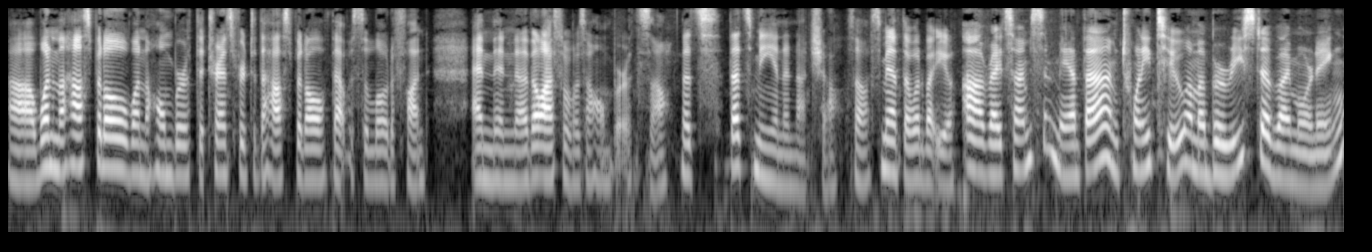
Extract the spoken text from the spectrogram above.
uh, one in the hospital, one a home birth that transferred to the hospital. That was a load of fun, and then uh, the last one was a home birth. So that's that's me in a nutshell. So Samantha, what about you? All right, so I'm Samantha. I'm 22. I'm a barista by morning,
